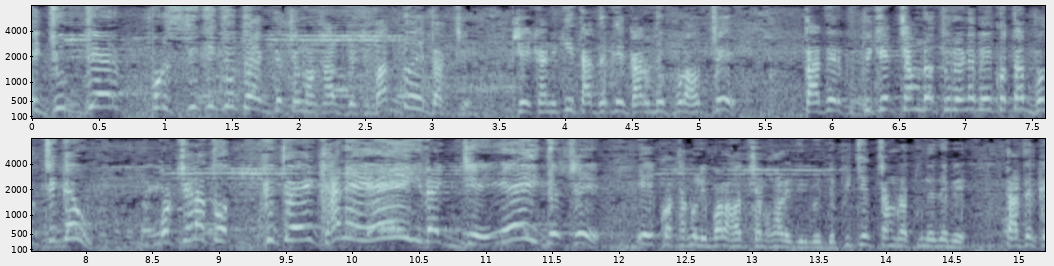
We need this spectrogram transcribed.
এই যুদ্ধের পরিস্থিতিতে তো এক দেশের মানুষ আরেক দেশে বাধ্য হয়ে যাচ্ছে। সেখানে কি তাদেরকে গারদে পোড়া হচ্ছে? তাদের পিঠের চামড়া তুলে নেবে কথা বলছে কেউ? করছে না তো। কিন্তু এইখানে, এই রাজ্যে, এই দেশে এই কথাগুলি বলা হচ্ছে বাঙালিদের বিরুদ্ধে। পিঠের চামড়া তুলে দেবে, তাদেরকে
